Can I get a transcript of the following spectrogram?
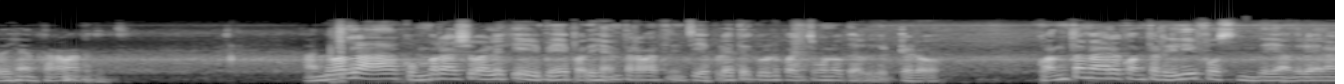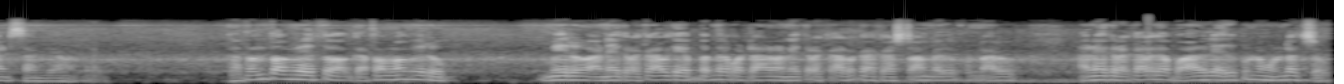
పదిహేను తర్వాత నుంచి. అందువల్ల కుంభరాశి వాళ్ళకి మే పదిహేను తర్వాత నుంచి ఎప్పుడైతే గురుడు పంచమంలో కలిగెట్టాడో కొంతమేర కొంత రిలీఫ్ వస్తుంది. అందులో ఎలాంటి సందేహం లేదు. గతంతో మీరుతో గతంలో మీరు మీరు అనేక రకాలుగా ఇబ్బందులు పడ్డారు అనేక రకాలుగా కష్టాలను ఎదుర్కొన్నారు. అనేక రకాలుగా బాధలు ఎదుర్కొని ఉండొచ్చు.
